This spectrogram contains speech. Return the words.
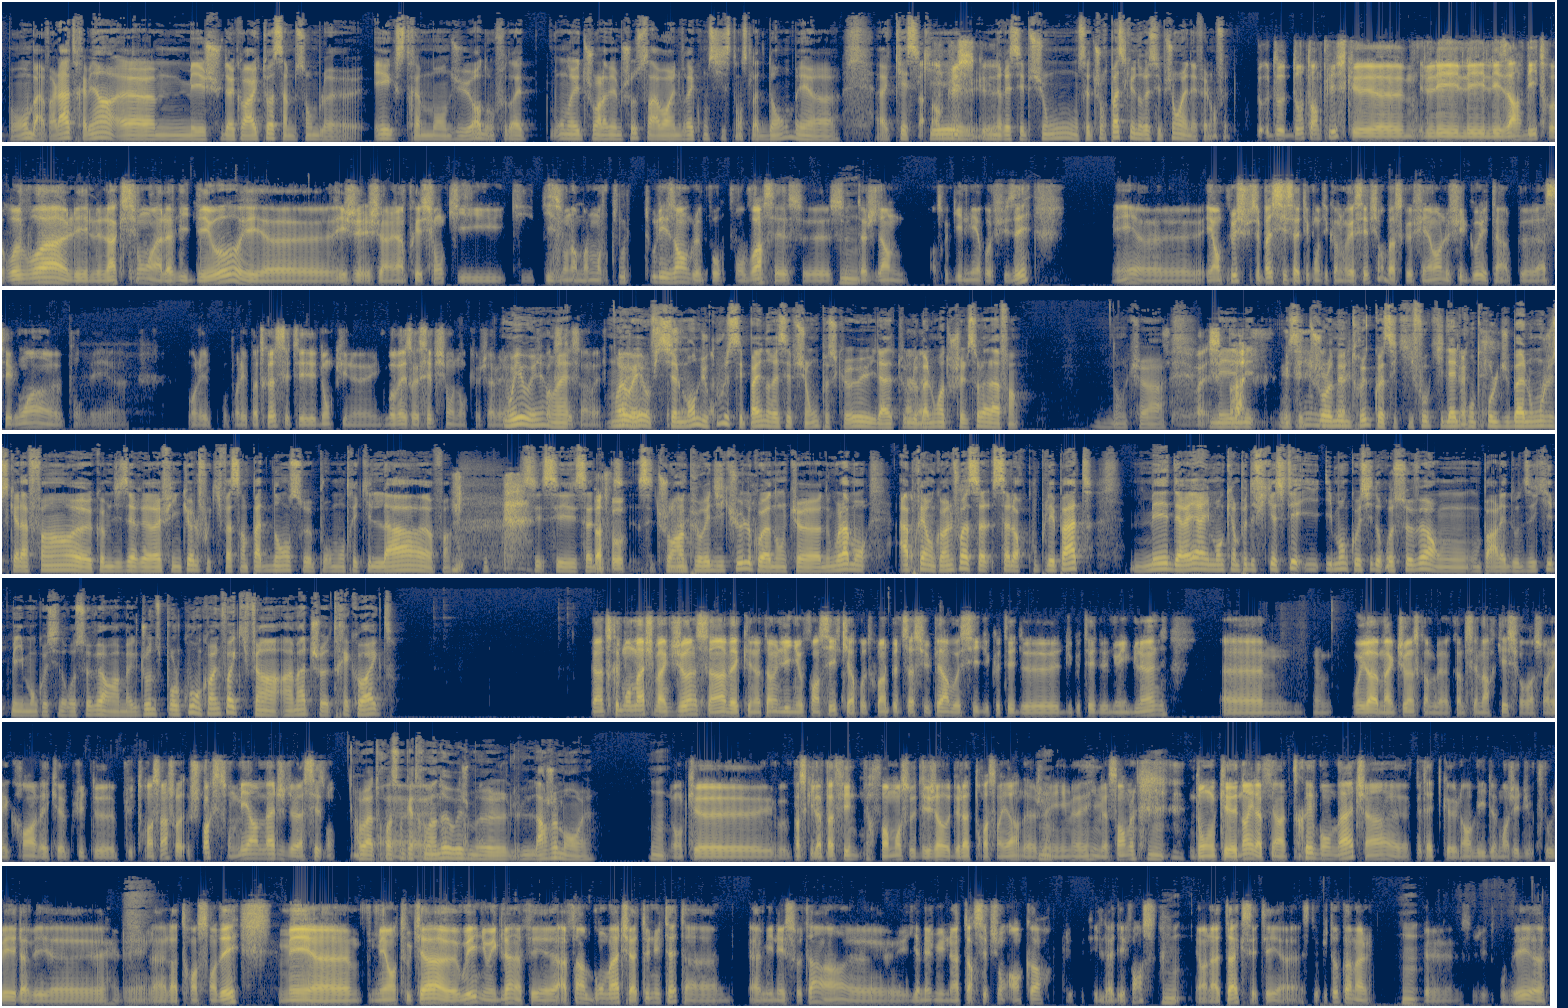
bon bah voilà, très bien. mais je suis d'accord avec toi, ça me semble extrêmement dur. Donc faudrait on est toujours la même chose, sans avoir une vraie consistance là-dedans. Mais euh, euh, qu'est-ce bah, qui est une réception? On sait toujours pas ce qu'est une réception à NFL en fait. D'autant plus que euh, les, arbitres revoient l'action à la vidéo et, j'ai l'impression qu'ils ont normalement tous les angles pour, voir ce, ce, hmm. touchdown entre guillemets refusé. Mais et en plus, je sais pas si ça a été compté comme réception parce que finalement le field goal était un peu assez loin pour les pour les, pour les Patriots, c'était donc une, une, mauvaise réception. Donc j'avais oui, oui, ouais. Ça, ouais. ouais, officiellement, du coup, c'est pas une réception parce que il a tout, le ballon a touché le sol à la fin. Donc, euh, mais, mais, c'est toujours le même truc, quoi. C'est qu'il faut qu'il ait le contrôle du ballon jusqu'à la fin. Euh, comme disait Rere Finkel, il faut qu'il fasse un pas de danse pour montrer qu'il l'a. Enfin, c'est toujours un peu ridicule, quoi. Donc, euh, donc voilà. Bon, après, encore une fois, ça, ça, leur coupe les pattes, mais derrière, il manque un peu d'efficacité. Il, manque aussi de receveurs. On, parlait d'autres équipes, mais il manque aussi de receveurs. Hein. Mac Jones, pour le coup, encore une fois, qui fait un match très correct un très bon match, Mac Jones, hein, avec notamment une ligne offensive qui a retrouvé un peu de sa superbe aussi du côté de, du côté de New England. Euh, oui, là, Mac Jones, comme, comme c'est marqué sur, sur l'écran, avec plus de, plus de 300, je, crois que c'est son meilleur match de la saison. Ah ouais, 382, oui, je me... largement, ouais. Hmm. Donc, euh, parce qu'il n'a pas fait une performance déjà au-delà de 300 yards, hmm. il, me, semble. Hmm. Donc, euh, non, il a fait un très bon match. Hein. Euh, peut-être que l'envie de manger du poulet l'avait l'a, transcendé, mais mais en tout cas, oui, New England a fait a fait un bon match et a tenu tête à, à Minnesota. Hein. il y a même une interception encore du côté de la défense. Et en attaque, c'était c'était plutôt pas mal. j'ai trouvé.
